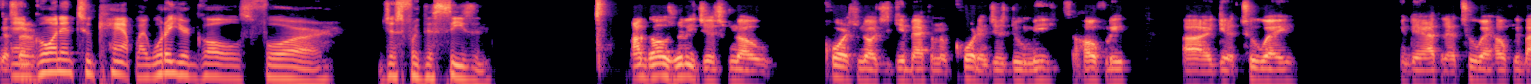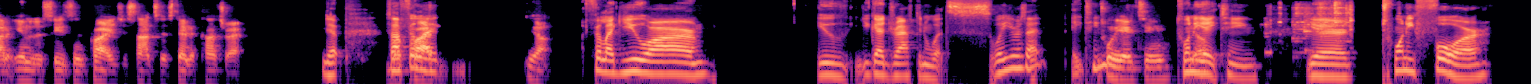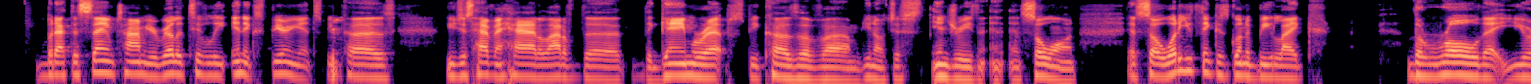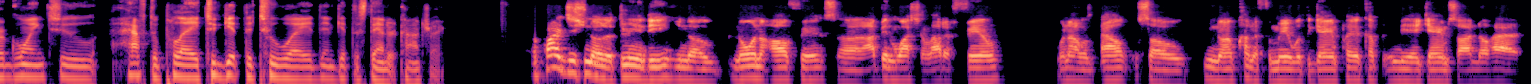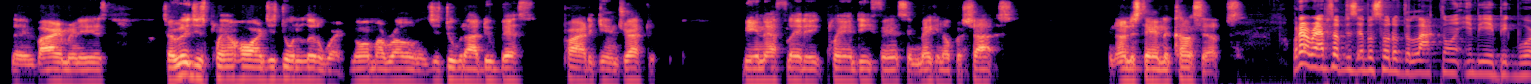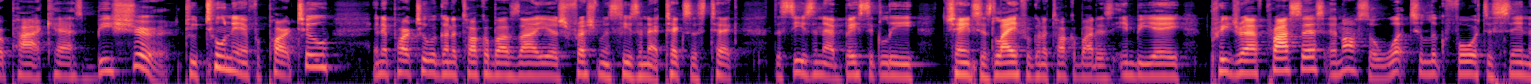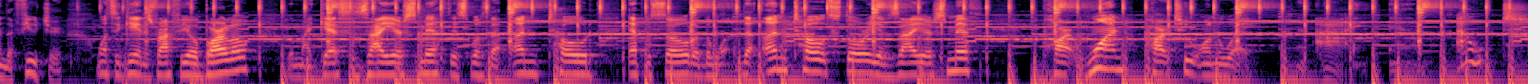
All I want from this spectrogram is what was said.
yes, and sir. going into camp. Like, what are your goals for just for this season? My goals really just you know, of course, you know, just get back on the court and just do me. So hopefully, uh, get a two way and then after that two way, hopefully by the end of the season, probably just sign to a standard contract. Yep. So but I feel probably, like, yeah, I feel like you are, you you got drafted in what what year was that? 18? 2018. 2018. Yep. You're 24, but at the same time, you're relatively inexperienced because you just haven't had a lot of the the game reps because of um, you know just injuries and, and so on. And so, what do you think is going to be like the role that you're going to have to play to get the two way, then get the standard contract? Probably just you know the three and D. You know, knowing the offense. Uh, I've been watching a lot of film when I was out, so you know I'm kind of familiar with the game. Played a couple NBA games, so I know how the environment is. So really, just playing hard, just doing a little work, knowing my role, and just do what I do best prior to getting drafted. Being athletic, playing defense, and making open shots and understand the concepts. Well, that wraps up this episode of the Locked On NBA Big Board podcast. Be sure to tune in for part two. And in part two, we're going to talk about Zhaire's freshman season at Texas Tech, the season that basically changed his life. We're going to talk about his NBA pre draft process and also what to look forward to seeing in the future. Once again, it's Rafael Barlowe with my guest Zhaire Smith. This was the untold episode of the, the untold story of Zhaire Smith part one, part two on the way. And I am out.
